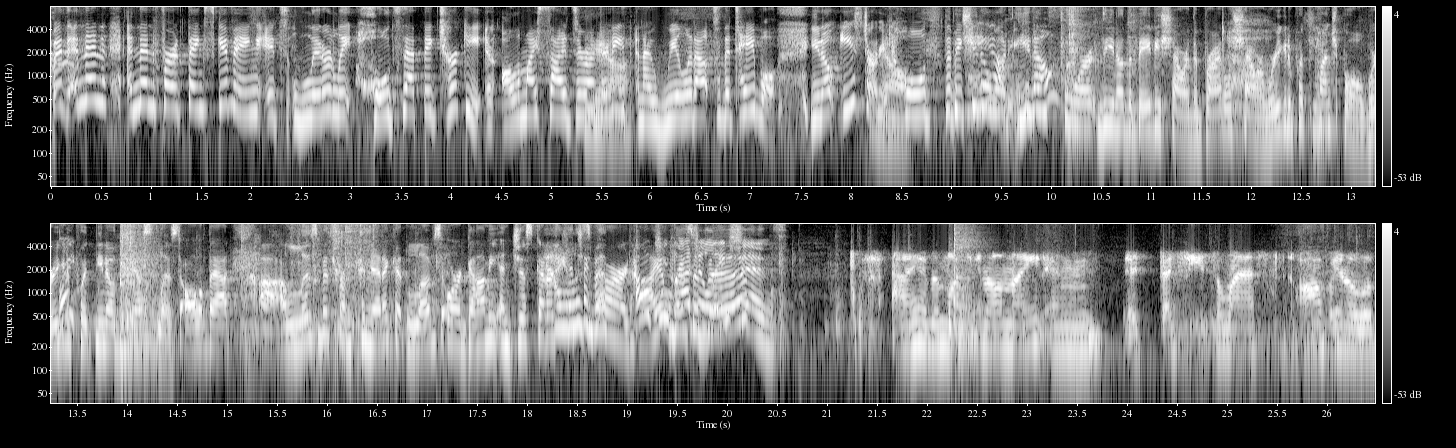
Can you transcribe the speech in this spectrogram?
but and then and then for Thanksgiving, it's literally holds that big turkey and all of my sides are Yeah. underneath and I wheel it out to the table. You know, Easter, I it holds the big you know ham, what? you Even know? for the, you know the baby shower, the bridal shower, where are you going to put the punch bowl? Where are you Right. going to put you know the guest list? All of that. Uh, Elizabeth from Connecticut loves origami and just got our Hi, kitchen Elizabeth. card. Oh, Hi, Elizabeth. congratulations. I have been watching it all night, and it, I see it's the last offer, you know,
